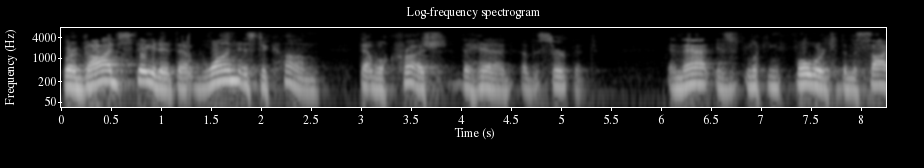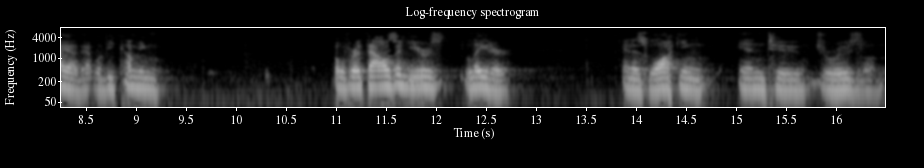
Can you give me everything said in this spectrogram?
where God stated that one is to come that will crush the head of the serpent. And that is looking forward to the Messiah that will be coming over a thousand years later and is walking into Jerusalem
